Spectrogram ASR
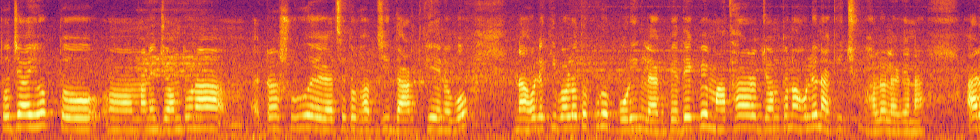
তো যাই হোক, তো মানে যন্ত্রণা একটা শুরু হয়ে গেছে, তো ভাবছি দাঁড় খেয়ে নেব। না হলে কি বলো তো, পুরো বোরিং লাগবে। দেখবে মাথার যন্ত্রণা হলে না কিছু ভালো লাগে না। আর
